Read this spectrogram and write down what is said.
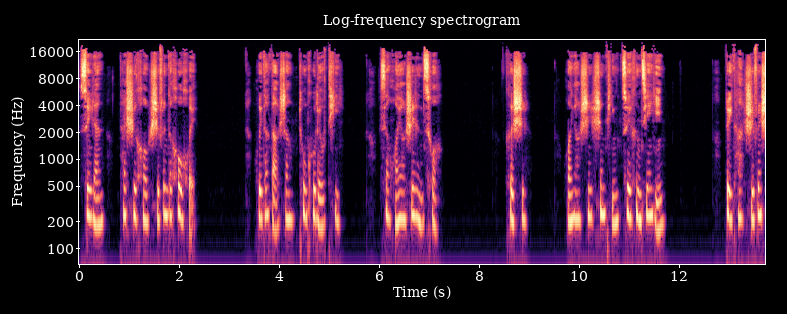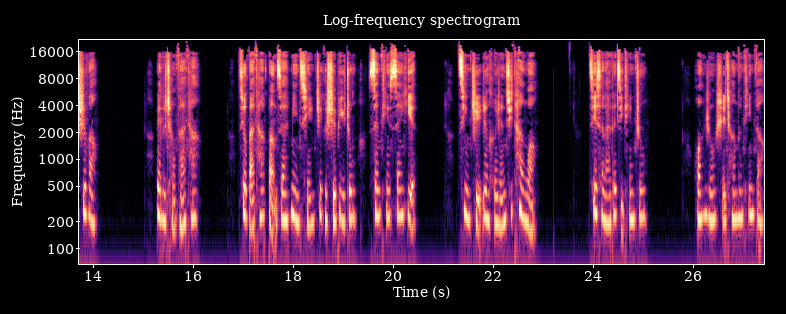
虽然他事后十分的后悔，回到岛上痛哭流涕，向黄药师认错。可是，黄药师生平最恨奸淫，对他十分失望。为了惩罚他，就把他绑在面前这个石壁中三天三夜，禁止任何人去探望。接下来的几天中，黄蓉时常能听到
